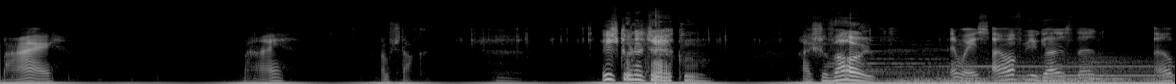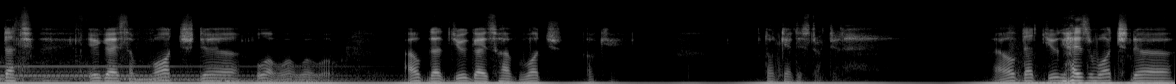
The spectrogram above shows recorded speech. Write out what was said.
Bye. Bye. I'm stuck. He's gonna attack me. I survived. Anyways, I hope you guys that I hope that you guys have watched the whoa whoa whoa whoa. I hope that you guys have watched okay. Don't get distracted. I hope that you guys watch the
